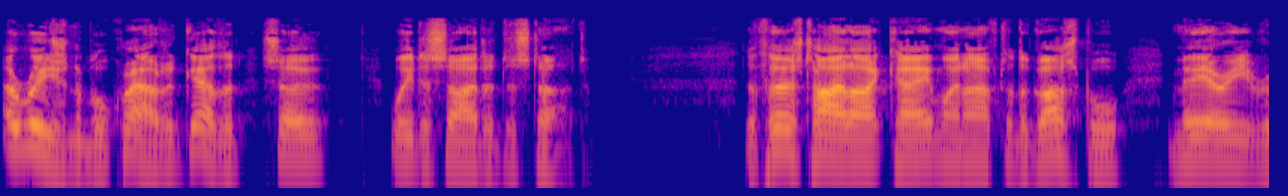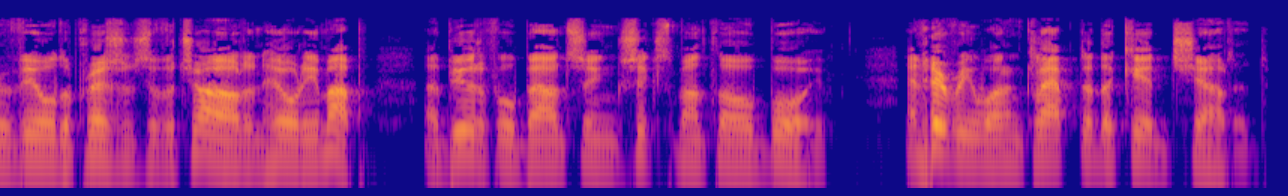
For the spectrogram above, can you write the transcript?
a reasonable crowd had gathered, so we decided to start. The first highlight came when, after the Gospel, Mary revealed the presence of a child and held him up, a beautiful, bouncing six month old boy. And everyone clapped and the kids shouted.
